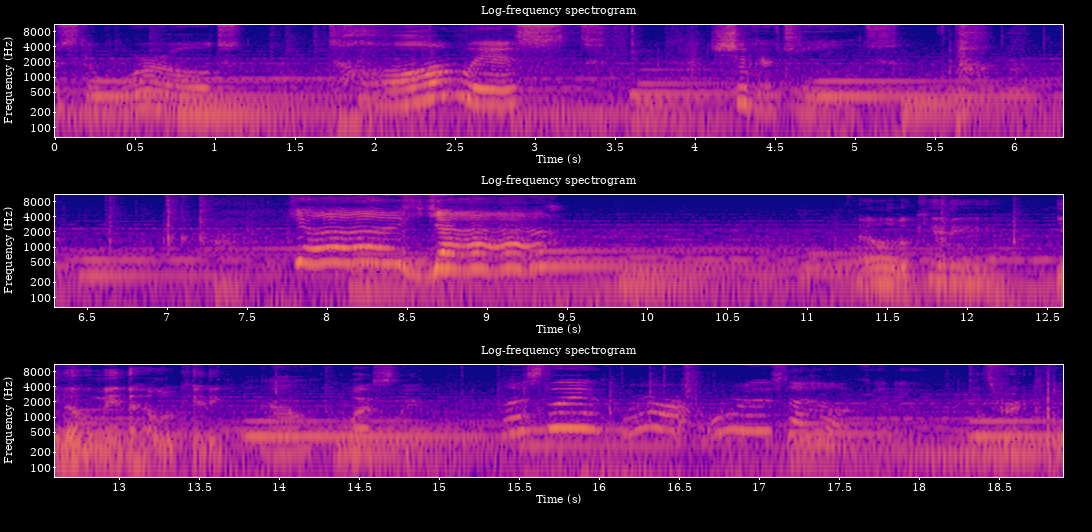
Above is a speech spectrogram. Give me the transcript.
the world's tallest sugar canes. yeah, yeah. Hello Kitty. You know who made the Hello Kitty? No. Wesley. Wesley? where, are, where is the Hello Kitty? That's pretty cool.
